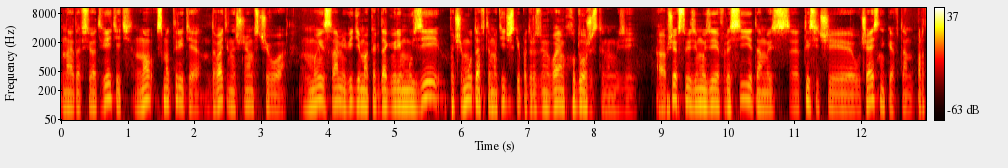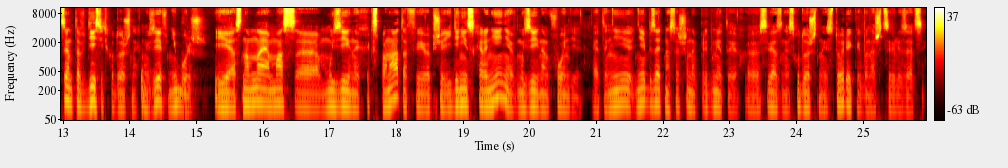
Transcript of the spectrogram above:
на это все ответить. Но смотрите, давайте начнем с чего. Мы с вами, видимо, когда говорим музей, почему-то автоматически подразумеваем художественный музей. А вообще в Союзе музеев России там из э, тысячи участников там процентов 10 художественных музеев, не больше. И основная масса музейных экспонатов и вообще единиц хранения в музейном фонде это не, не обязательно совершенно предметы, э, связанные с художественной историей как бы нашей цивилизации.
